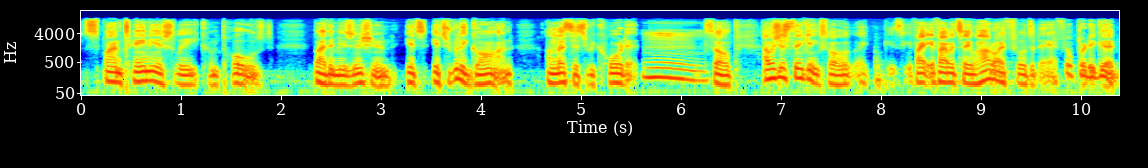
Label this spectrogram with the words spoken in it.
spontaneously composed by the musician, it's it's really gone unless it's recorded. Mm. So I was just thinking. So like, if I if I would say, well, how do I feel today? I feel pretty good.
